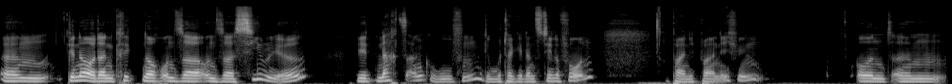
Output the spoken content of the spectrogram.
Ähm, genau, dann kriegt noch unser, unser Serial, wird nachts angerufen. Die Mutter geht ans Telefon. Peinlich, peinlich. Und, ähm,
